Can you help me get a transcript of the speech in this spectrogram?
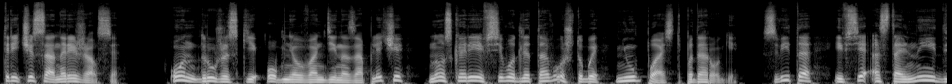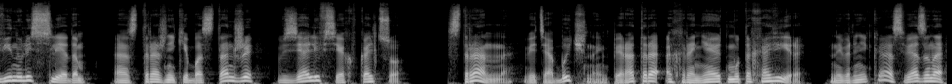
три часа наряжался». Он дружески обнял Вандина за плечи, но, скорее всего, для того, чтобы не упасть по дороге. Свита и все остальные двинулись следом, а стражники Бастанжи взяли всех в кольцо. Странно, ведь обычно императора охраняют мутахавиры. Наверняка связано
